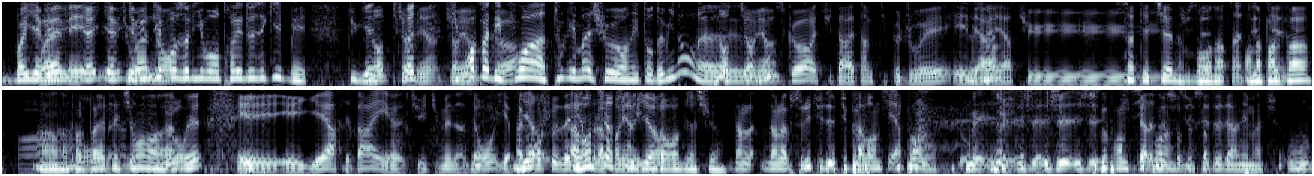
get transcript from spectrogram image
Bon, il y avait, mais il y vois, une différence de niveau entre les deux équipes, mais tu gagnes. Nantes, tu reviens- tu tu reviens prends pas des points à tous les matchs en étant dominant. là. Nantes, tu reviens au score et tu t'arrêtes un petit peu de jouer et C'est derrière tu. Saint-Etienne, on n'en parle pas. Non, on n'en parle pas effectivement. Et, et hier, c'est pareil, tu, tu mènes un 0 Il n'y a pas Hier- grand chose à dire sur la première dire, mi-temps. Laurent, bien sûr. Dans la- dans l'absolu, tu, tu peux prendre 6 Avant-hier, points. pardon. Mais Oui, je- je l'ai je- fait. je- Tu peux prendre je 6 perds la points sur ces deux derniers matchs. Ou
